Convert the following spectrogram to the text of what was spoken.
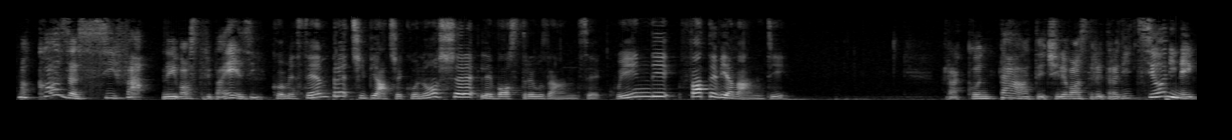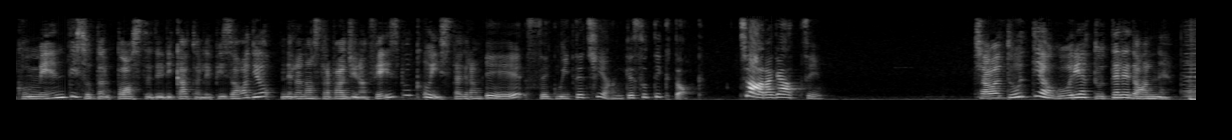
Ma cosa si fa nei vostri paesi? Come sempre ci piace conoscere le vostre usanze, quindi fatevi avanti. Raccontateci le vostre tradizioni nei commenti sotto al post dedicato all'episodio nella nostra pagina Facebook o Instagram. E seguiteci anche su TikTok. Ciao ragazzi! Ciao a tutti auguri a tutte le donne!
